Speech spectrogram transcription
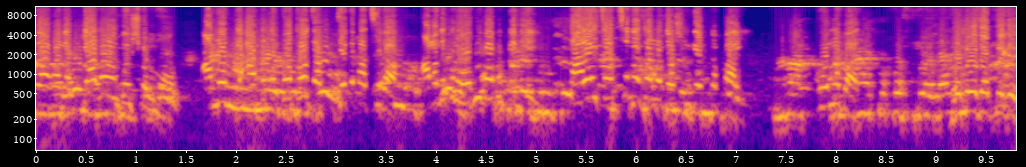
দেওয়া হয় না। কেন বৈষম্য? আমরা আমরা কোথাও যেতে পারছি না। আমাদের কোনো অভিভাবক নেই। তারাই চাচ্ছে না যে আমরা গ্রেডটা পাই। ধন্যবাদ। ধন্যবাদ আপনাকে।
